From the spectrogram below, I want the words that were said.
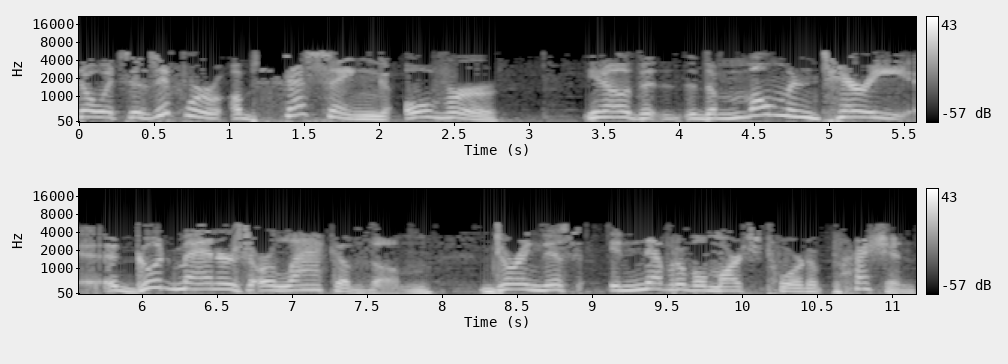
So it's as if we're obsessing over, you know, the the momentary uh, good manners or lack of them during this inevitable march toward oppression.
